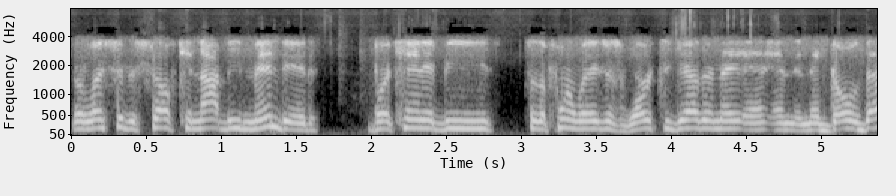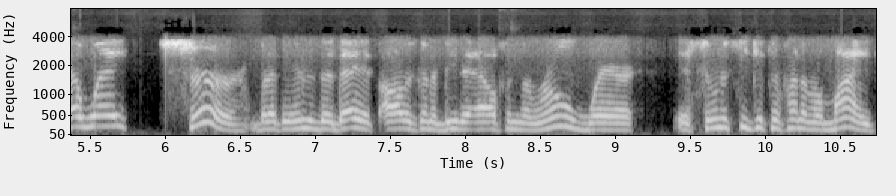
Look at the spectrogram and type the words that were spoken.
the relationship itself cannot be mended, but can it be to the point where they just work together and they and, and it goes that way? Sure, but at the end of the day, it's always going to be the elf in the room where as soon as he gets in front of a mic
